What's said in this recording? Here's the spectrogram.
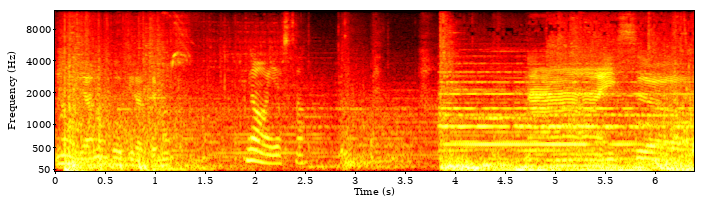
No, ya no puedo tirarte más. No, ya está. Nice.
